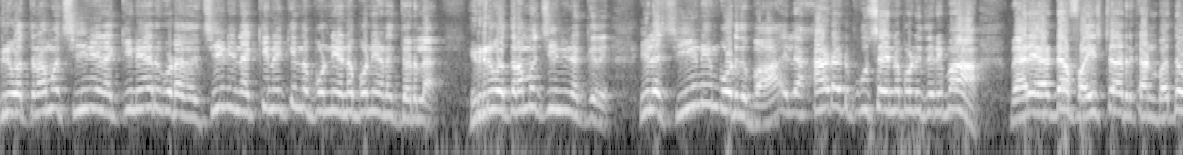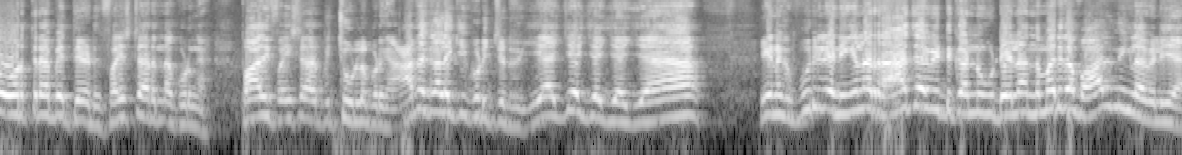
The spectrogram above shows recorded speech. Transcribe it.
இருபத்தி நாம சீனி நக்கினே இருக்கக்கூடாது. சீனி நக்கி நக்கி இந்த பொண்ணு என்ன பண்ணி எனக்கு தெரியல. இருபத்தி நாம சீனி நக்குது. இல்ல சீனியும் போடுதுப்பா. இல்ல ஆட் புதுசா என்ன பண்ணி தெரியுமா? வேற யார்ட்டா ஃபைவ் ஸ்டார் இருக்கான்னு பார்த்தா ஒருத்தரா போய் தேடு. ஃபைவ் ஸ்டார் இருந்தால் கொடுங்க. பாதி ஃபைவ் ஸ்டார் பிச்சு உள்ள போடுங்க. அதை கலக்கி குடிச்சிட்டு இருக்கு. ஐயா ஐயா ஐயா எனக்கு புரியல நீங்க எல்லாம் ராஜா வீட்டு கண்ணு குட்டையில அந்த மாதிரி தான் வாழ்ந்தீங்களா வெளியே?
